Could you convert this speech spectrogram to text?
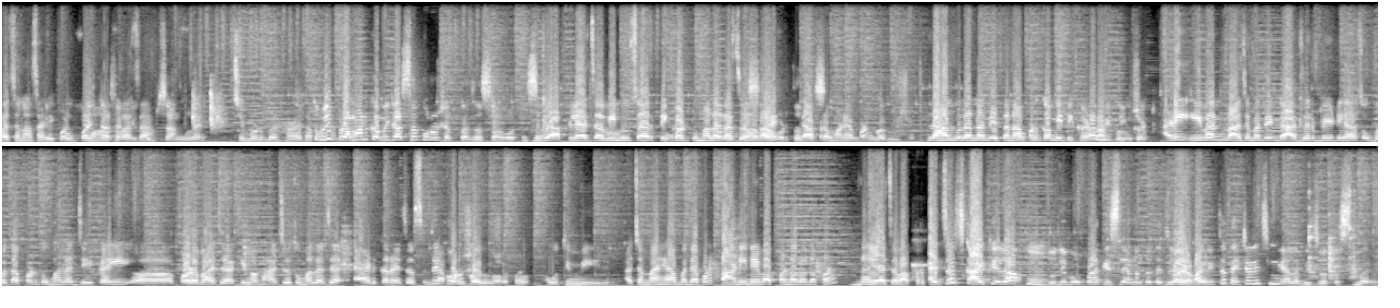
पचनासाठी पण खूप पचनासाठी महत्त्वाचा खूप चांगलं आहे. चिमुडभर हळद तुम्ही. प्रमाण कमी जास्त करू शकता जसं हवं तसं म्हणजे आपल्या चवीनुसार तिखट तुम्हाला त्याला कसं जसं हवंय आवडतं तसं. त्याप्रमाणे हो, आपण हो. करू शकतो लहान मुलांना देताना हो, आपण हो. कमी तिखट कमी वापरू तिखट. शकतो आणि इव्हन माझ्या मते गाजर बीट ह्या सोबत आपण तुम्हाला जे काही अं, फळभाज्या किंवा भाज्या तुम्हाला ज्या ऍड करायचं असेल ते ते आपण करू करू शकतो शकतो कोथिंबीर अच्छा मग ह्यामध्ये आपण पाणी नाही वापरणार आहोत आपण दह्याचा वापर करतो. याच काय केलं. दुधी भोपळा किसल्यानंतर त्याचं बरोबर. जे पाणी तर त्याच्यानेच मी याला भिजवत असते बरोबर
